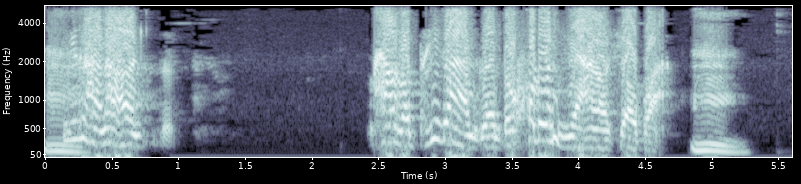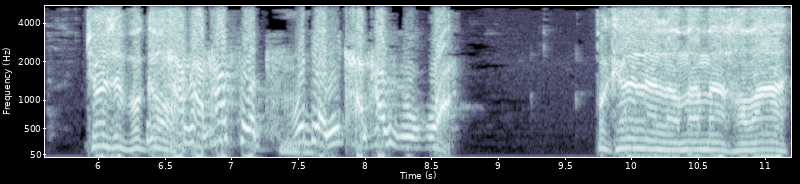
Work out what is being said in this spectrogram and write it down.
嗯你看他，他个腿干个都好多年了，晓不？嗯，就是不你够。看看他说秃的，你看他如何？不看了，老妈妈，好吧，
